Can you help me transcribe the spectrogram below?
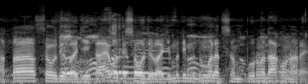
आता सौदेबाजी काय होते? सौदेबाजीमध्ये मी तुम्हाला संपूर्ण दाखवणार आहे.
